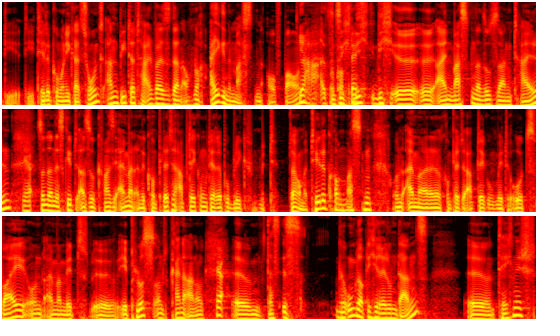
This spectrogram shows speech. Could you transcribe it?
die, die Telekommunikationsanbieter teilweise dann auch noch eigene Masten aufbauen ja, also und komplett. sich nicht, nicht äh, äh, einen Masten dann sozusagen teilen, ja. sondern es gibt also quasi einmal eine komplette Abdeckung der Republik mit sagen wir mal Telekom-Masten und einmal eine komplette Abdeckung mit O2 und einmal mit äh, E Plus und keine Ahnung. Ja. Ähm, das ist eine unglaubliche Redundanz. Äh, technisch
